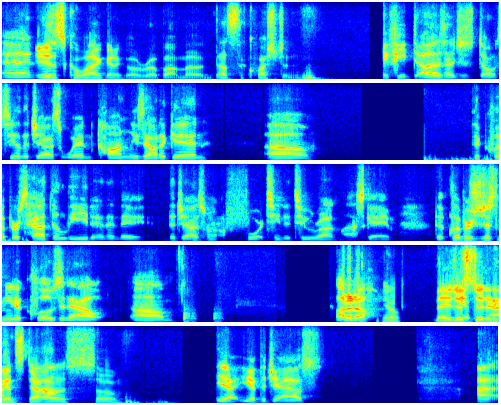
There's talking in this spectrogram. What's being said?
And Is Kawhi gonna go robot mode? That's the question. if he does, I just don't see how the Jazz win. Conley's out again. Um, the Clippers had the lead, and then they the Jazz went on a 14 to two run last game. The Clippers just need to close it out. Um, I don't know. Know, they just Yeah, did it against Dallas, so Yeah, you have the Jazz. I,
